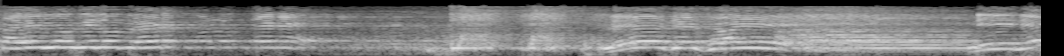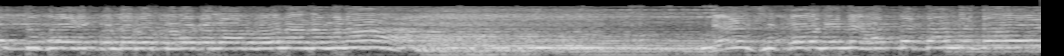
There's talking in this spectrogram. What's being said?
ಕೈ ಮುಗಿದು ಬೇಡಿಕೊಳ್ಳುತ್ತೇನೆ ಲೇ ದೇಸಾಯಿ ನೀನೆಷ್ಟು ಬೇಡಿಕೊಂಡರೂ ಕರಗಲಾರದು ನನ್ನ ಮನ. ನಿನ್ನೆ ಹತ್ತ ಏನು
